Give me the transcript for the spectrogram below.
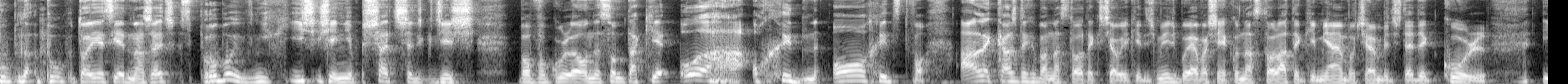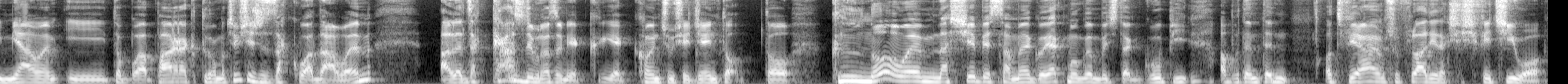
No, to jest jedna rzecz. Spróbuj w nich iść i się nie przetrzeć gdzieś, bo w ogóle one są takie oha, ohydne, ohydztwo. Ale każdy chyba nastolatek chciał je kiedyś mieć, bo ja właśnie jako nastolatek je miałem, bo chciałem być wtedy cool. I miałem, i to była para, którą oczywiście, że zakładałem, ale za każdym razem, jak, jak kończył się dzień, to, to klnąłem na siebie samego, jak mogłem być tak głupi, a potem ten, otwierałem szuflady i tak się świeciło.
